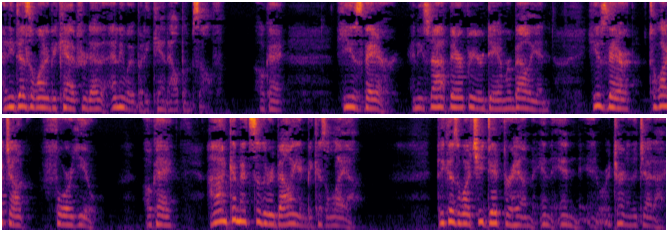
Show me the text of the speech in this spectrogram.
And he doesn't want to be captured anyway, but he can't help himself. Okay? He's there. And he's not there for your damn rebellion. He's there to watch out for you. Okay? Han commits to the rebellion because of Leia. Because of what she did for him in, in, in Return of the Jedi.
